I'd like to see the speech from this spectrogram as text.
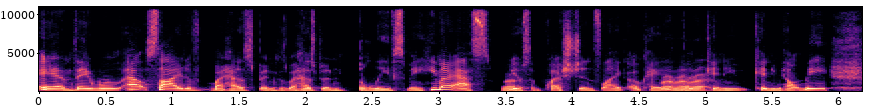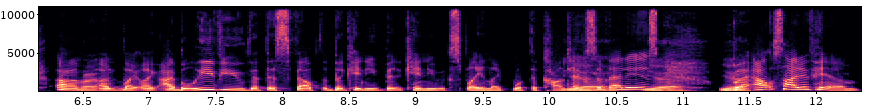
and they were outside of my husband because my husband believes me. He might ask you know some questions like, "Okay, Right, right, like right. can you can you help me?" Um, Right. uh, like like I believe you that this felt, but can you but can you explain like what the context of that is? yeah, yeah. But outside of him,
